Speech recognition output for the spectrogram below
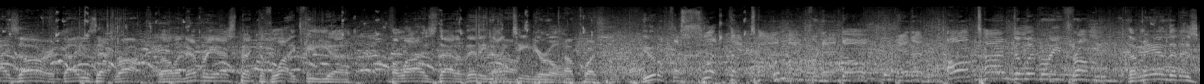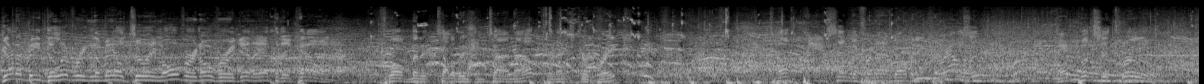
guys are and values that rock. Well, in every aspect of life, he uh, belies that of any 19-year-old. No question. Beautiful slip that time by Fernando. And an all-time delivery from the man that is going to be delivering the mail to him over and over again, Anthony Cowan. 12-minute television timeout for an extra break. Tough pass into Fernando, but he corrals it and puts it through.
